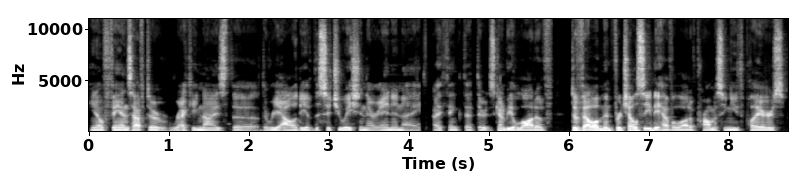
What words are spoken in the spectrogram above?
you know, fans have to recognize the the reality of the situation they're in. And I I think that there's going to be a lot of development for Chelsea. They have a lot of promising youth players.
